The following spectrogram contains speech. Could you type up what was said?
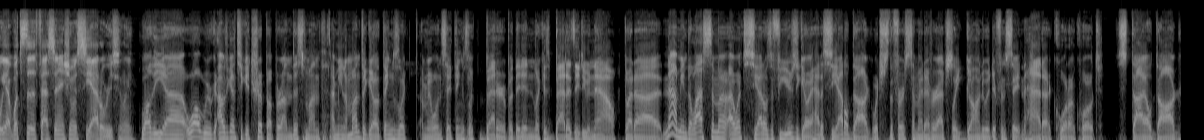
yeah? What's the fascination with Seattle recently? Well, the uh, well, we were, I was gonna take a trip up around this month. I mean, a month ago things looked. I mean, I wouldn't say things looked better, but they didn't look as bad as they do now. But uh, no, I mean, the last time I I went to Seattle was a few years ago. I had a Seattle dog, which is the first time I'd ever actually gone to a different state and had a quote unquote style dog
